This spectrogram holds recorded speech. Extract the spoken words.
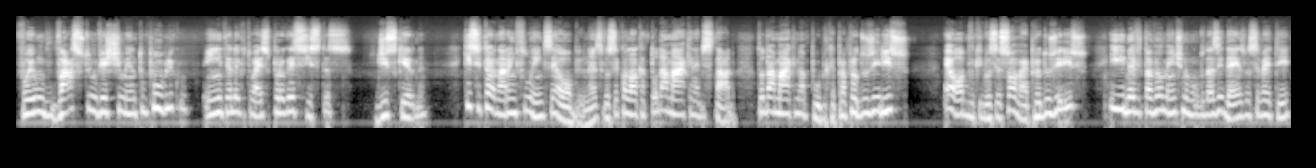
foi um vasto investimento público em intelectuais progressistas de esquerda que se tornaram influentes, é óbvio, né? Se você coloca toda a máquina de Estado, toda a máquina pública para produzir isso, é óbvio que você só vai produzir isso e, inevitavelmente, no mundo das ideias, você vai ter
